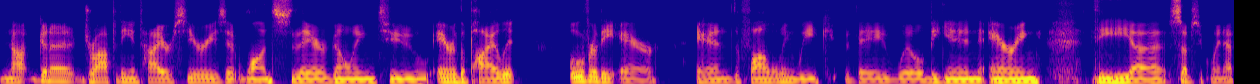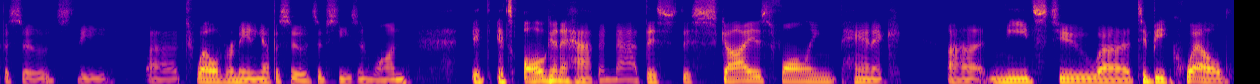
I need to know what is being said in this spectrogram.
not going to drop the entire series at once. They're going to air the pilot over the air and the following week they will begin airing the uh, subsequent episodes, the uh, 12 remaining episodes of season one. It, it's all going to happen, Matt. This this sky is falling panic uh, needs to uh, to be quelled.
